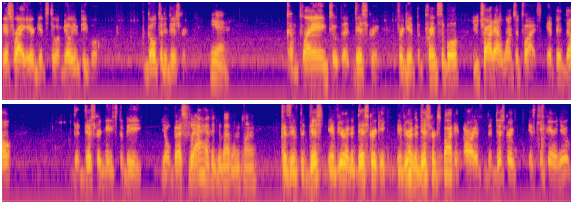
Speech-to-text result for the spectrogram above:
this right here gets to a million people. Go to the district. Yeah. Complain to the district. Forget the principal. You try that once or twice. If it don't, the district needs to be your best friend. Yeah, I had to do that one time. Because if the dish, if you're in the district, if you're in the district's pocket, or if the district is keep hearing you,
